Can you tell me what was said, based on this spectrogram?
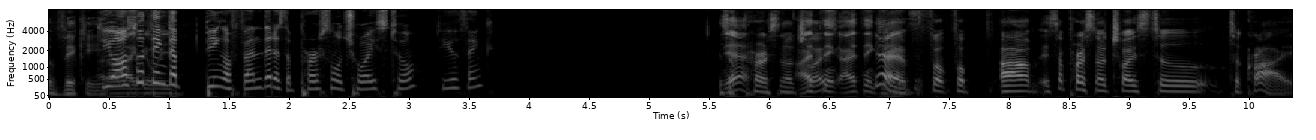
Vicky. Do you also like think way- that being offended is a personal choice too? Do you think? It's Yeah, a personal choice. I choice. think- I think yeah, it is. for for um, it's a personal choice to to cry,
